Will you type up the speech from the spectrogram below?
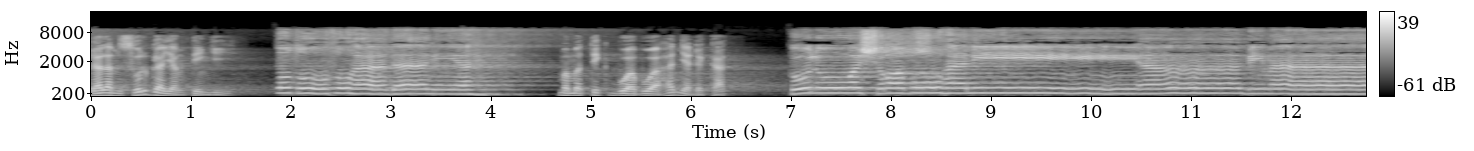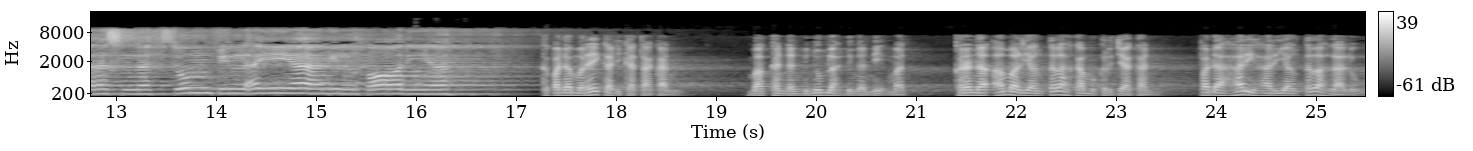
Dalam surga yang tinggi. Memetik buah-buahannya dekat. كلوا واشربوا هنيئا بما أسلفتم في الأيام الخالية Kepada mereka dikatakan, makan dan minumlah dengan nikmat, karena amal yang telah kamu kerjakan pada hari-hari yang telah lalu.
